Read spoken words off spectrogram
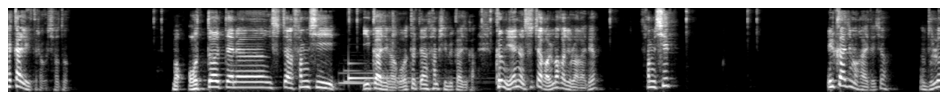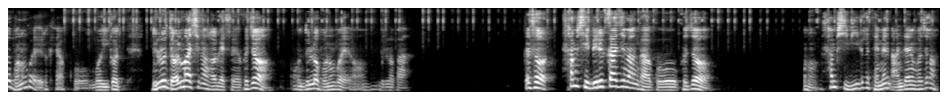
헷갈리더라고, 저도. 뭐, 어떨 때는 숫자가 32까지 가고, 어떨 때는 31까지 가. 그럼 얘는 숫자가 얼마까지 올라가야 돼요? 31까지만 가야 되죠? 눌러보는 거예요, 이렇게 해갖고. 뭐, 이거, 눌러도 얼마 시간 가겠어요? 그죠? 어, 눌러보는 거예요. 눌러봐. 그래서 31까지만 가고, 그죠? 어, 32가 되면 안 되는 거죠?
